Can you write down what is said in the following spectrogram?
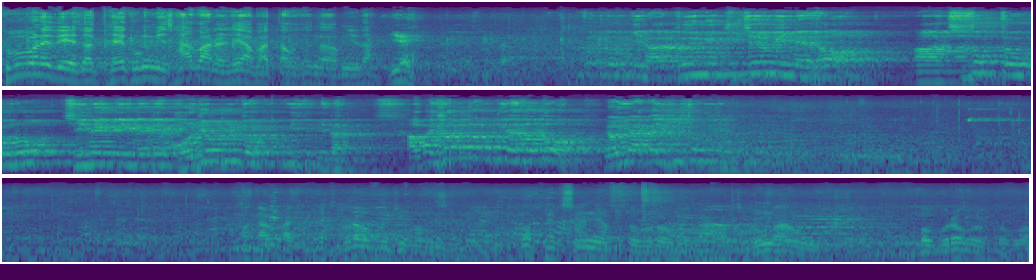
그 부분에 대해서 대국민 사과를 해야 맞다고 생각합니다. 예. 이나 금융 규제로 인해서 아, 지속적으로 진행되는데 어려움을 겪고 있습니다. 아마 현 정부에서도 여기 아까 이종일 꼭 백선엽도 물어보고 정광훈 뭐 물어볼 거고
